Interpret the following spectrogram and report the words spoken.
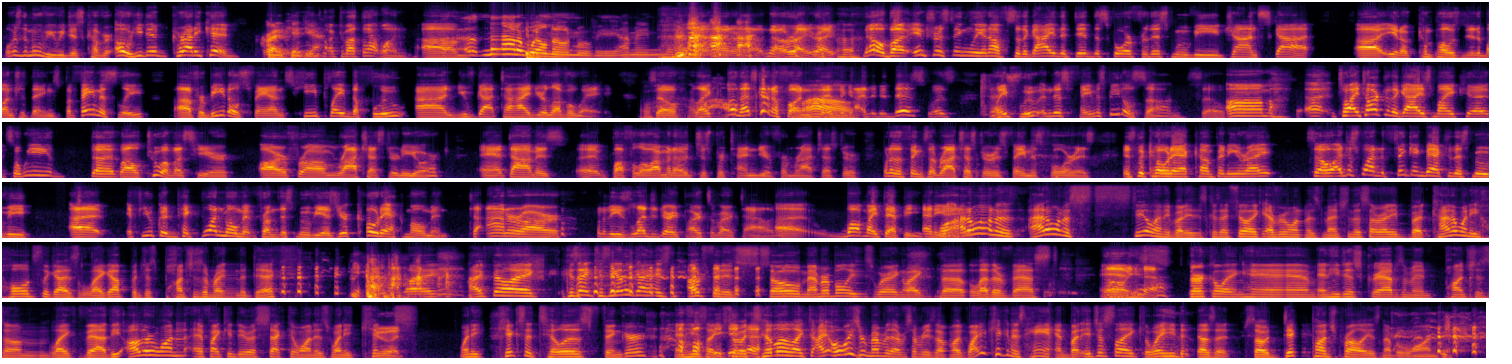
What was the movie we just covered? Oh, he did Karate Kid. Karate Kid We yeah talked about that one. Um, Uh, not a well-known movie. I mean, no, no, no, no, no, right, right. No, but interestingly enough, so the guy that did the score for this movie, John Scott, uh, you know, composed did a bunch of things, but famously, uh, for Beatles fans, he played the flute on "You've Got to Hide Your Love Away." So, like, Wow. oh, that's kind of fun. Wow. The guy that did this was played flute in this famous Beatles song. So, um, uh, so I talked to the guys, Mike. Uh, so we, the well, two of us here are from Rochester, New York, and Dom is uh, Buffalo. I'm gonna just pretend you're from Rochester. One of the things that Rochester is famous for is is the Kodak Company, right? So I just wanted to, thinking back to this movie. Uh, if you could pick one moment from this movie as your Kodak moment to honor our one of these legendary parts of our town, uh, what might that be? Any Well, I don't want to. I don't want to steal anybody's because I feel like everyone has mentioned this already, but kind of when he holds the guy's leg up and just punches him right in the dick. like I feel like because I because the other guy's outfit is so memorable. He's wearing like the leather vest. Oh, and Oh, yeah. he's circling him, and he just grabs him and punches him like that. The other one, if I can do a second one, is when he kicks. When he kicks Attila's finger, and he's Oh, like, so. Attila, like, I always remember that for some reason. I'm like, why are you kicking his hand? But it just like the way he does it. So Dick Punch probably is number one.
